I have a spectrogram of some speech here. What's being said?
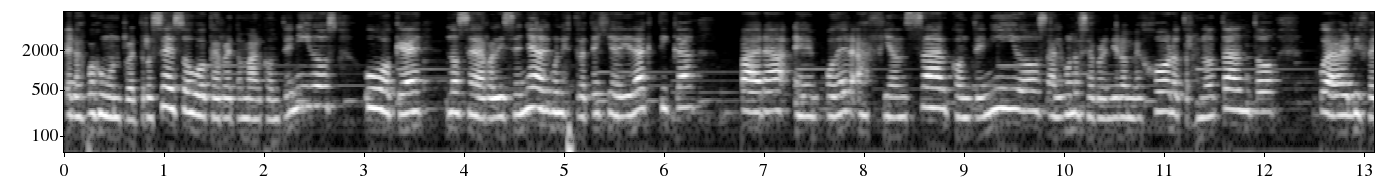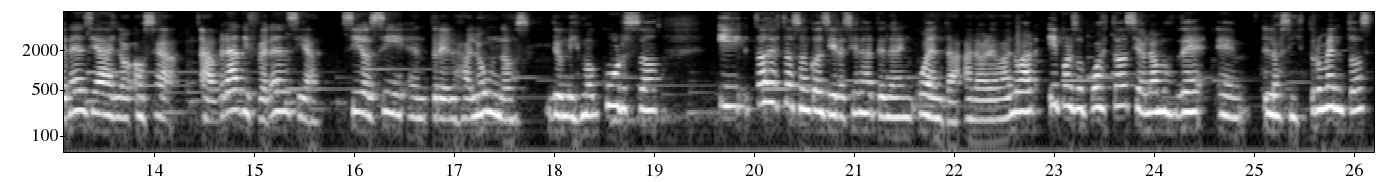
pero después hubo un retroceso, hubo que retomar contenidos, hubo que, no sé, rediseñar alguna estrategia didáctica para eh, poder afianzar contenidos, algunos se aprendieron mejor, otros no tanto, puede haber diferencias, o sea, habrá diferencia, sí o sí, entre los alumnos de un mismo curso. Y todas estas son consideraciones a tener en cuenta a la hora de evaluar. Y por supuesto, si hablamos de eh, los instrumentos,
